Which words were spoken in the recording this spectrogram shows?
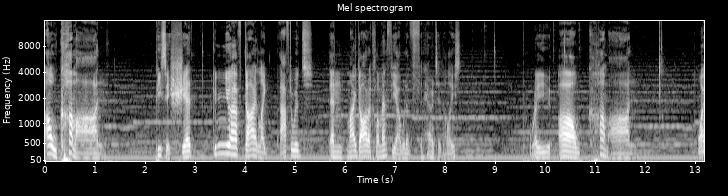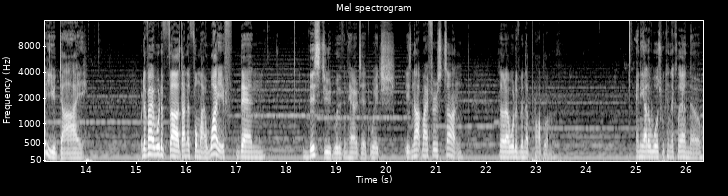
Oh, come on. Piece of shit. Couldn't you have died, like, afterwards? Then my daughter Clementia would have inherited, at least. Pray. Oh, come on. Why you die? But if I would have uh, done it for my wife, then this dude would have inherited, which is not my first son. So that would have been a problem. Any other wars we can declare? No.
